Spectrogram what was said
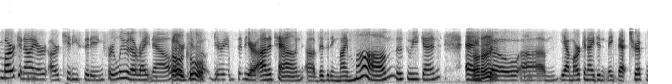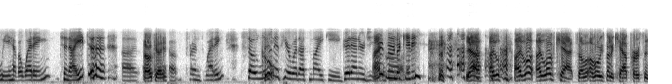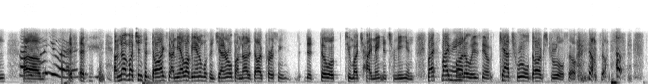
Mark and I are, are kitty sitting for Luna right now. Oh, cool. Gary and Cindy are out of town uh, visiting my mom this weekend. And right. so, um, yeah, Mark and I didn't make that trip. We have a wedding tonight, uh, Okay. a, a friend's wedding. So Cool. Luna's here with us, Mikey. Good energy. Hi, Luna Kitty. yeah, I, I love I love cats. I'm, I've always been a cat person. I Um, know you are. If, if, I'm not much into dogs. I mean, I love animals in general, but I'm not a dog person. They're a little too much high maintenance for me. And my my Right. motto is, you know, cats rule, dogs drool. So, so Oh,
